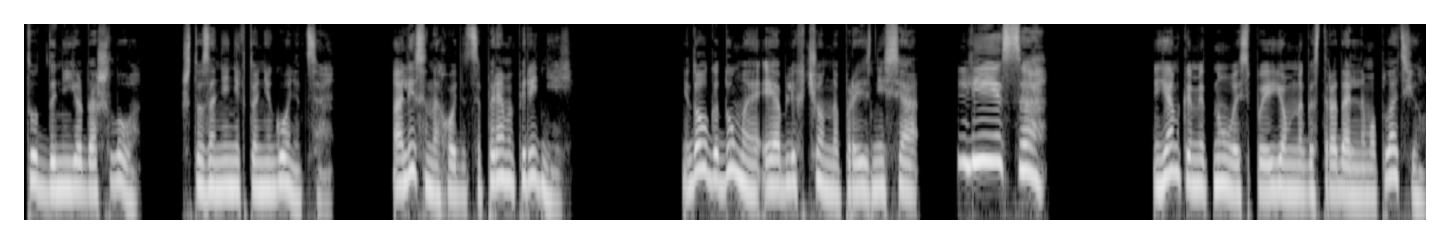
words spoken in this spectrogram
Тут до нее дошло, что за ней никто не гонится. Алиса находится прямо перед ней. Недолго думая и облегченно произнеся «Лиса!», Янка метнулась по ее многострадальному платью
